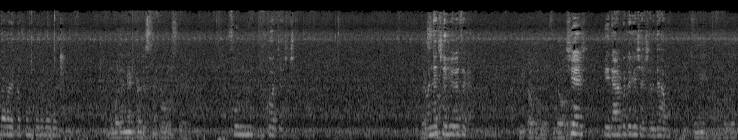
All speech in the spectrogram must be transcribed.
বাবার একটা phone করে বাবার মোবাইলে নেটটা দিস না এটা বসতে ফোন কর জাস্ট মানে নেট শেষ হয়ে গেছে কেন? শেষ। এই ডাউনলোড করতে গিয়ে শেষ দেখাবো। তুমি আমার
